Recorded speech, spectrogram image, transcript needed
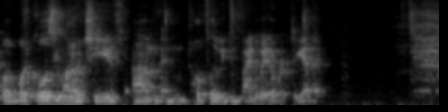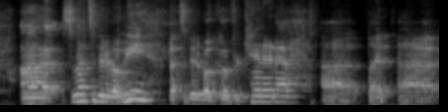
what goals you want to achieve, um, and hopefully we can find a way to work together. Uh, so that's a bit about me. That's a bit about Code for Canada. Uh, but uh,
